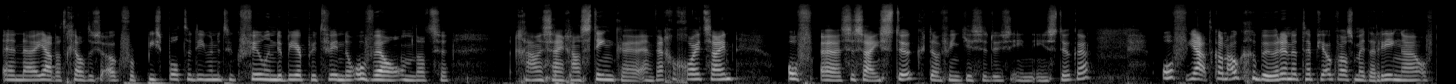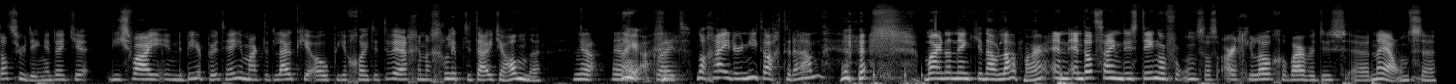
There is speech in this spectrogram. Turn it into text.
En ja, dat geldt dus ook voor piespotten, die we natuurlijk veel in de beerput vinden. Ofwel omdat ze gaan, zijn gaan stinken en weggegooid zijn. Of ze zijn stuk, dan vind je ze dus in, in stukken. Of ja, het kan ook gebeuren, en dat heb je ook wel eens met ringen of dat soort dingen, dat je die zwaaien in de beerput, hè, je maakt het luikje open, je gooit het weg en dan glipt het uit je handen. Ja, ja, Nou ja. kwijt. Dan ga je er niet achteraan. maar dan denk je, nou laat maar. En, en dat zijn dus dingen voor ons als archeologen waar we dus eh, nou ja, onze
